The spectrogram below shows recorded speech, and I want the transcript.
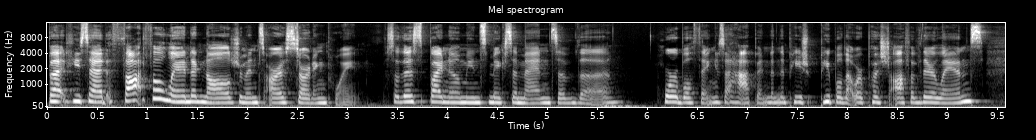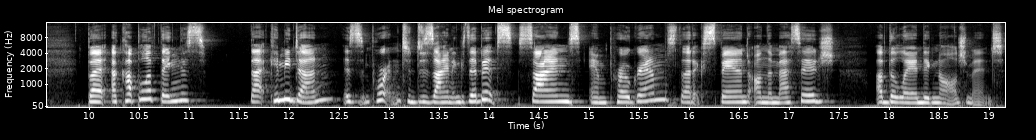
But he said thoughtful land acknowledgments are a starting point. So this by no means makes amends of the horrible things that happened and the pe- people that were pushed off of their lands. But a couple of things that can be done is important to design exhibits, signs, and programs that expand on the message of the land acknowledgement.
